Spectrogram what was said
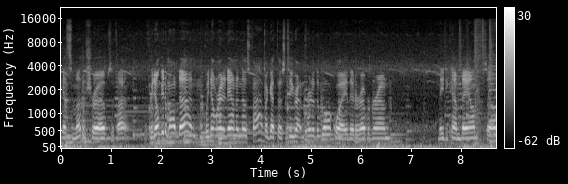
got some other shrubs. If I if we don't get them all done, if we don't run it down in those five, I got those two right in front of the walkway that are overgrown. Need to come down. So.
